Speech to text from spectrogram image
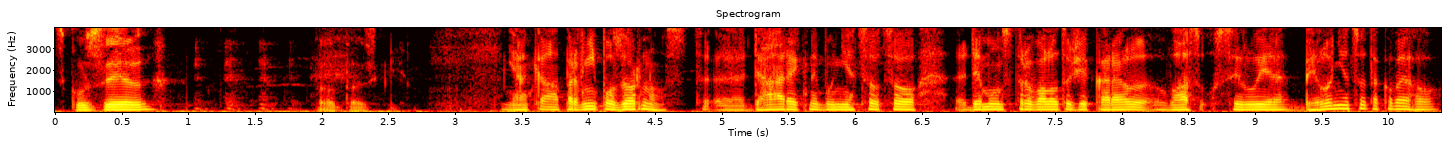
Zkusil, bylo to hezký. Nějaká první pozornost, eh, dárek nebo něco, co demonstrovalo to, že Karel o vás usiluje. Bylo něco takového?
